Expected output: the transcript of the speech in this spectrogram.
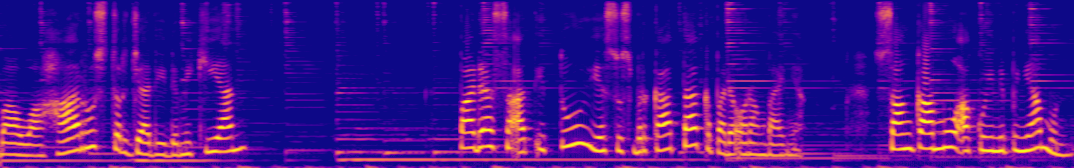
bahwa harus terjadi demikian? Pada saat itu, Yesus berkata kepada orang banyak, "Sangkamu aku ini penyamun,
